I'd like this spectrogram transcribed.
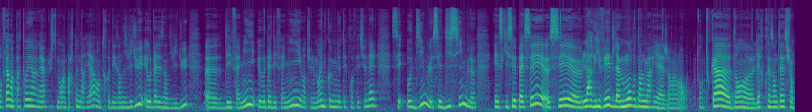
pour faire un partenariat, justement, un partenariat entre des individus et au-delà des individus, euh, des familles et au-delà des familles, éventuellement une communauté professionnelle. C'est audible, c'est dissible. Et ce qui s'est passé, c'est euh, l'arrivée de l'amour dans le mariage. en tout cas, dans euh, les représentations.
